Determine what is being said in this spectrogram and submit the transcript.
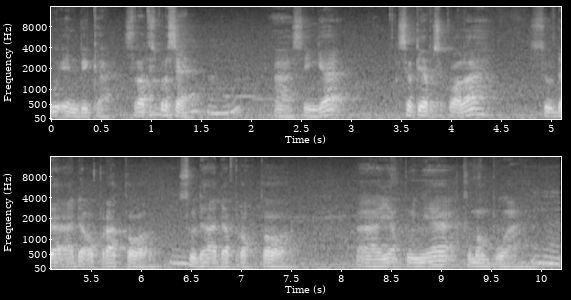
UNBK 100%. Mhm. Nah, sehingga setiap sekolah sudah ada operator, sudah ada proktor uh, yang punya kemampuan Mhm.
